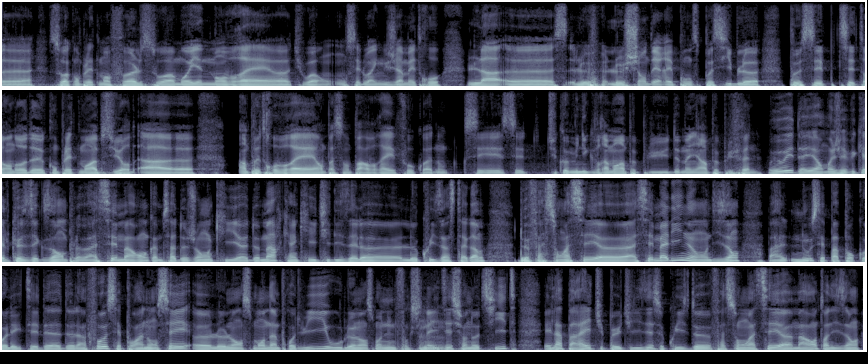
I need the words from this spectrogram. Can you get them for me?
soit complètement folle, soit moyennement vraie. Euh, tu vois, on, s'éloigne jamais trop. Là, euh, le, champ des réponses possibles peut s'é- s'étendre de complètement absurde à euh, un peu trop vrai en passant par vrai et faux quoi. Donc c'est c'est tu communiques vraiment un peu plus de manière un peu plus fun. Oui, oui, d'ailleurs, moi j'ai vu quelques exemples assez marrants comme ça de gens qui, euh, de marques hein, qui utilisaient le, le quiz Instagram de façon assez, euh, assez maligne en disant bah, nous, c'est pas pour collecter de, de l'info, c'est pour annoncer euh, le lancement d'un produit ou le lancement d'une fonctionnalité sur notre site. Et là, pareil, tu peux utiliser ce quiz de façon assez euh, marrante en disant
